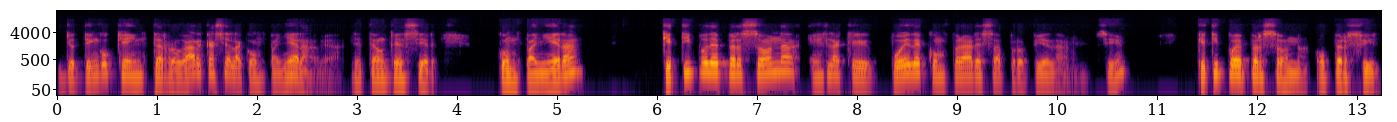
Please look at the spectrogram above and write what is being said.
yo tengo que interrogar casi a la compañera, ¿verdad? Le tengo que decir, compañera, ¿Qué tipo de persona es la que puede comprar esa propiedad? ¿Sí? ¿Qué tipo de persona o perfil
